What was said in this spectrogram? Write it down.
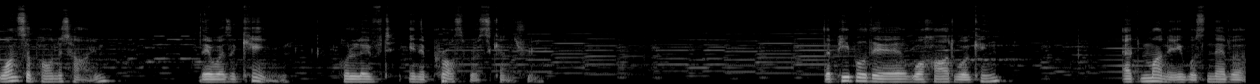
Once upon a time, there was a king who lived in a prosperous country. The people there were hardworking, and money was never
